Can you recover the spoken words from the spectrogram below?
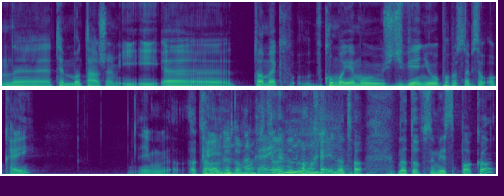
m, e, tym montażem. I, i Tomek ku mojemu zdziwieniu po prostu napisał OK. I mówię, Cała Okej, wiadomość, Okej. cała wiadomość. no, to, no to w sumie spoko.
